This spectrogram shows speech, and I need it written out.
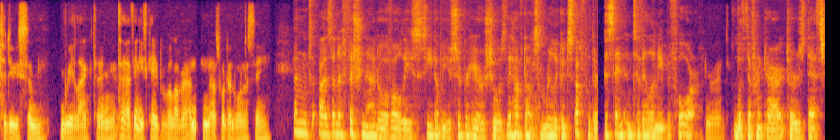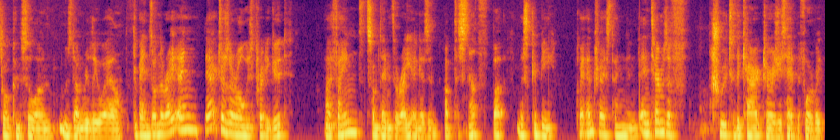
to do some real acting. I think he's capable of it, and that's what I'd want to see. And as an aficionado of all these CW superhero shows, they have done some really good stuff with their descent into villainy before. Right. With different characters, Deathstroke and so on was done really well. Depends on the writing. The actors are always pretty good, I hmm. find. Sometimes the writing isn't up to snuff, but this could be quite interesting. And in terms of true to the character, as you said before, we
